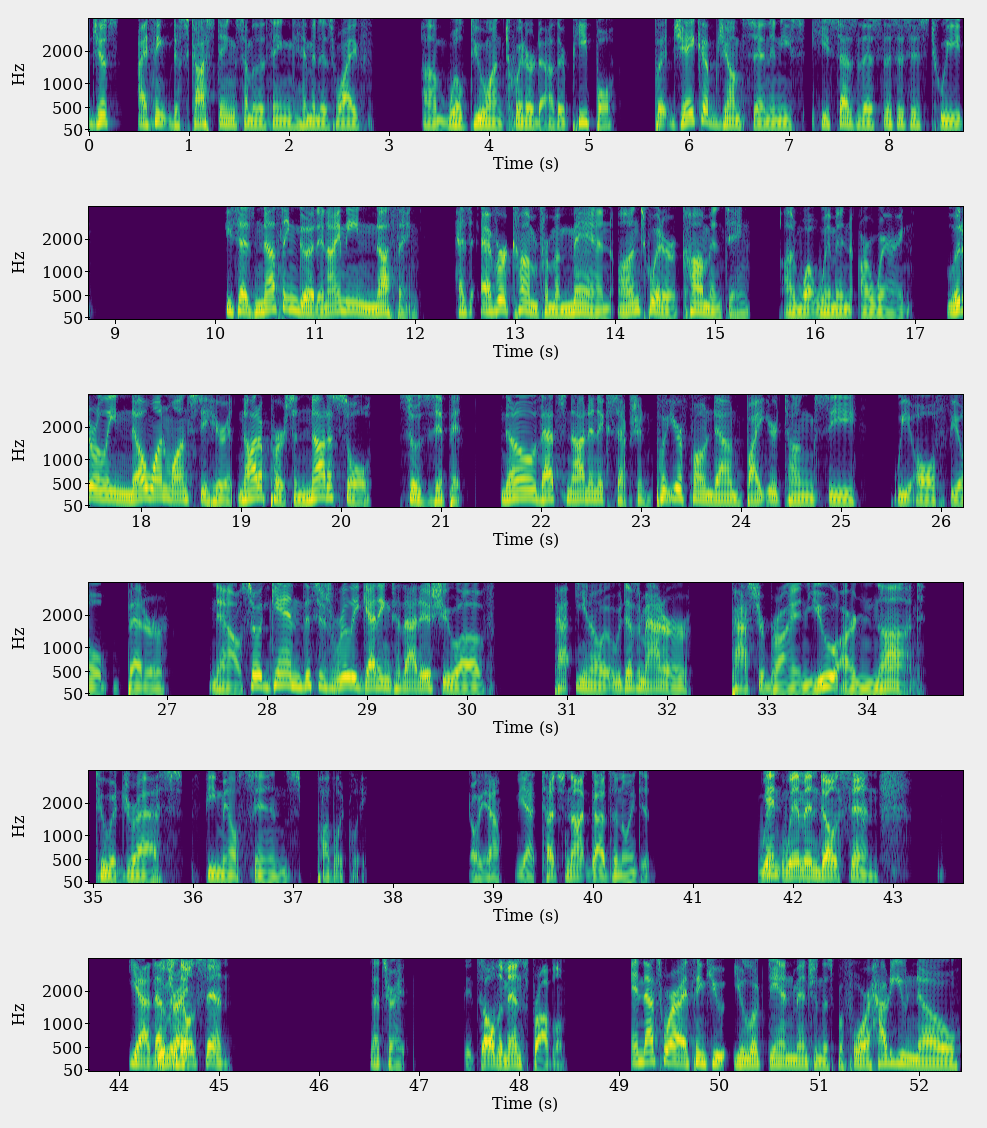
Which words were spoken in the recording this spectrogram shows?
just I think disgusting some of the thing him and his wife um, will do on Twitter to other people. But Jacob jumps in and he he says this. This is his tweet. He says nothing good, and I mean nothing, has ever come from a man on Twitter commenting on what women are wearing. Literally, no one wants to hear it. Not a person, not a soul. So zip it. No, that's not an exception. Put your phone down, bite your tongue, see, we all feel better now. So again, this is really getting to that issue of, you know, it doesn't matter, Pastor Brian, you are not to address female sins publicly. Oh yeah, yeah. Touch not God's anointed. W- And- women don't sin. Yeah, that's women right. don't sin. That's right. It's all the men's problem. And that's where I think you you look. Dan mentioned this before. How do you know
